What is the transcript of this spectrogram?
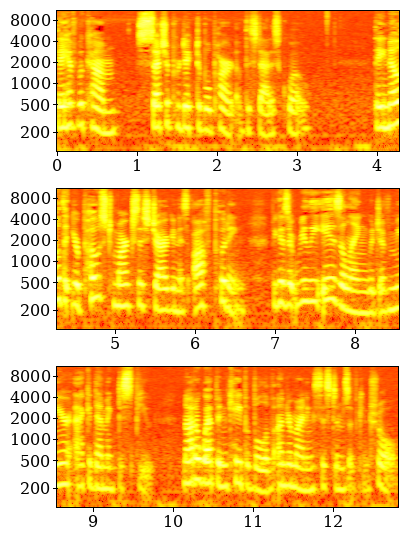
they have become such a predictable part of the status quo. They know that your post Marxist jargon is off putting because it really is a language of mere academic dispute, not a weapon capable of undermining systems of control.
